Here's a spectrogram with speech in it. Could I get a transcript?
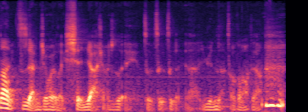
那你自然就会 like 陷下去，就是哎、这这个这个呃晕了，糟糕这样。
